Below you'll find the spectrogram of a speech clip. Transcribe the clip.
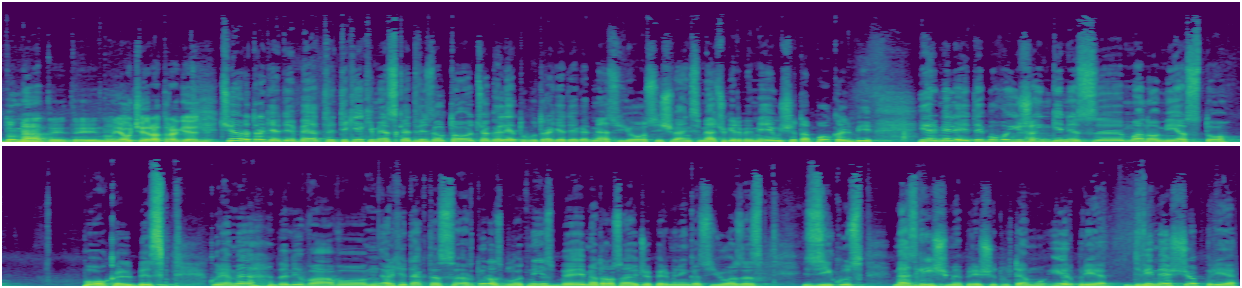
du metai, tai nu, jau čia yra tragedija. Čia yra tragedija, bet tikėkime, kad vis dėlto čia galėtų būti tragedija, kad mes jos išvengsime. Ačiū gerbėmėjai už šitą pokalbį. Ir, mėlyjei, tai buvo įžanginis e, mano miesto pokalbis kuriame dalyvavo architektas Arturas Blotnys bei metro sąjūdžio pirmininkas Juozas Zykus. Mes grįšime prie šitų temų ir prie dvimeščio, prie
